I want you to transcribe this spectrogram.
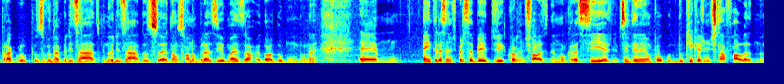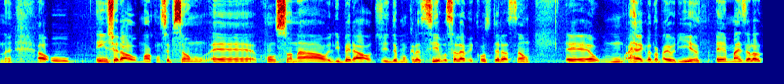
para grupos vulnerabilizados, minorizados, é, não só no Brasil, mas ao redor do mundo, né? É, é interessante perceber de quando a gente fala de democracia, a gente precisa entender um pouco do que, que a gente está falando, né? O, em geral, uma concepção é, constitucional e liberal de democracia, você leva em consideração é uma regra da maioria, é, mas ela,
